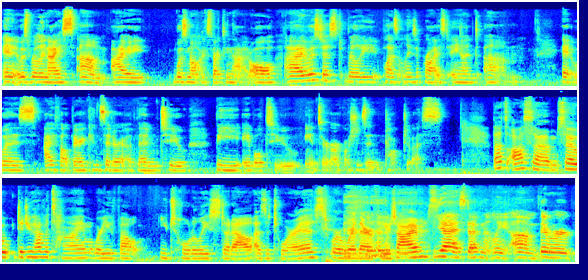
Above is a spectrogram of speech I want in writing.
And it was really nice. Um, i was not expecting that at all. I was just really pleasantly surprised and um, it was i felt very considerate of them to be able to answer our questions and talk to us That's awesome. So, did you have a time where you felt you totally stood out as a tourist, or were there a few times? Yes, definitely. Um, there were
